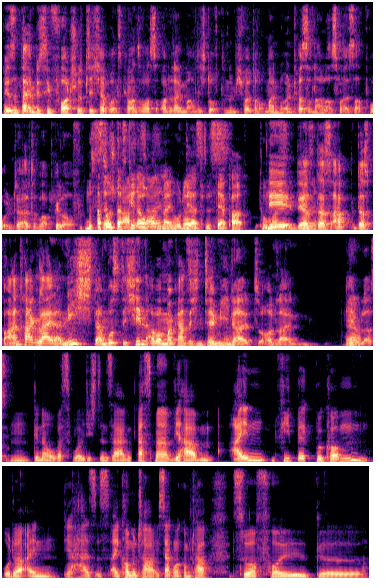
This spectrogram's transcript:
Wir sind da ein bisschen fortschrittlicher. Bei uns kann man sowas online machen. Ich durfte nämlich heute auch meinen neuen Personalausweis abholen. Der alte war abgelaufen. Achso, das geht auch online, oder der, ist das der Part. Thomas nee, das, das, ab, das beantragen leider nicht. Da musste ich hin, aber man kann sich einen Termin halt online geben ja, lassen. Hm, genau, was wollte ich denn sagen? Erstmal, wir haben ein Feedback bekommen oder ein, ja, es ist ein Kommentar. Ich sag mal Kommentar zur Folge,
